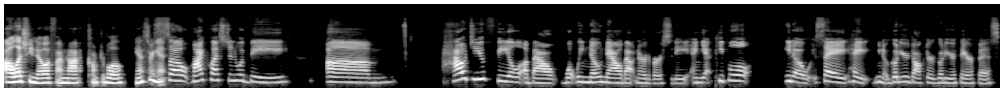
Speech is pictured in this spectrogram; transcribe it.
I'll let you know if I'm not comfortable answering it. So, my question would be um how do you feel about what we know now about neurodiversity and yet people you know, say, hey, you know, go to your doctor, go to your therapist,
